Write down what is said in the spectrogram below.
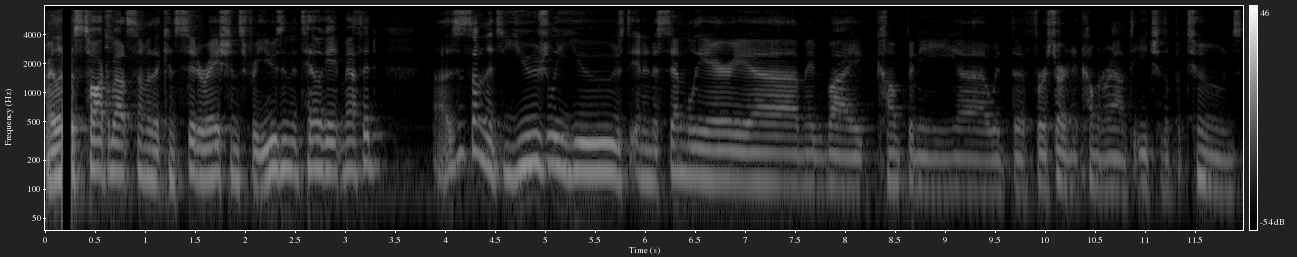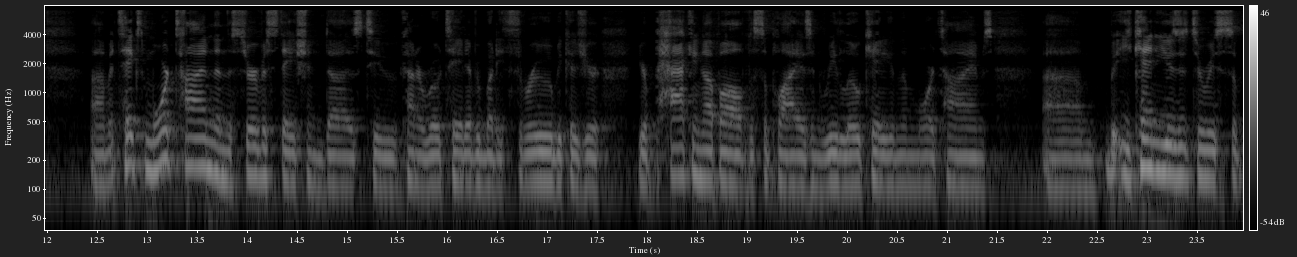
All right, let's talk about some of the considerations for using the tailgate method. Uh, this is something that's usually used in an assembly area, maybe by company, uh, with the first sergeant coming around to each of the platoons. Um, it takes more time than the service station does to kind of rotate everybody through because you're you're packing up all of the supplies and relocating them more times. Um, but you can use it to resu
